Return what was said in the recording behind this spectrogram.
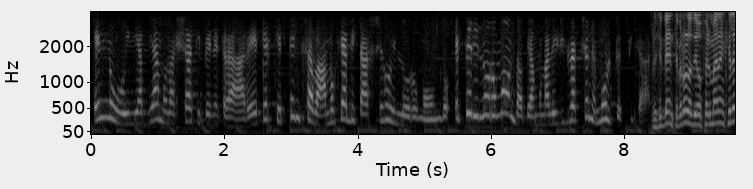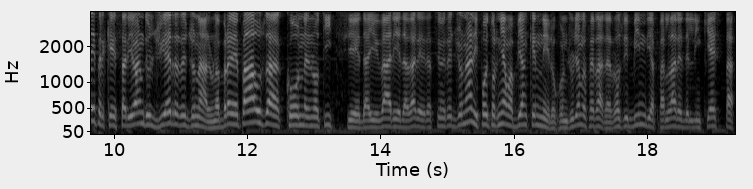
e noi li abbiamo lasciati penetrare perché pensavamo che abitassero il loro mondo e per il loro mondo abbiamo una legislazione molto efficace. Presidente, però la devo fermare anche lei perché sta arrivando il GR regionale, una breve pausa con le notizie dai vari, dalle varie redazioni regionali, poi torniamo a Bianco e Nero con Giuliano Ferrari e Rosi Bindi a parlare dell'inchiesta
